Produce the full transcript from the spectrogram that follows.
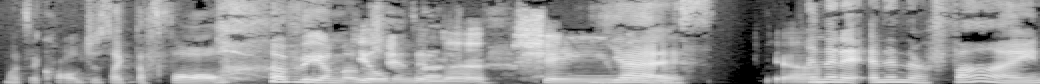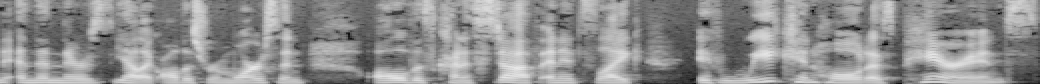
what's it called? Just like the fall of the emotion. Guilt and the shame. Yes. And, yeah. And then it, and then they're fine. And then there's, yeah, like all this remorse and all this kind of stuff. And it's like, if we can hold as parents,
